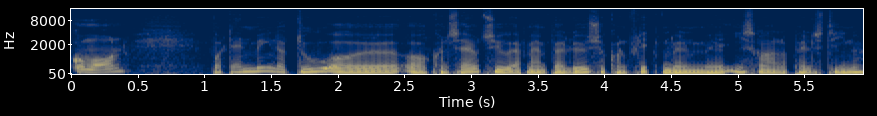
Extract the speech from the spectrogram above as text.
Godmorgen. Hvordan mener du og, og konservative, at man bør løse konflikten mellem øh, Israel og Palæstina?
